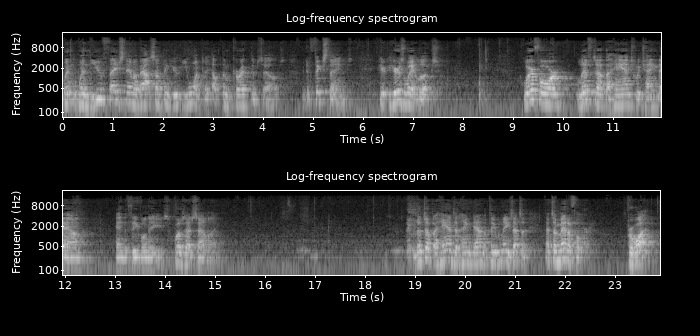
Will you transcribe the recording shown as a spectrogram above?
When when you face them about something you, you want to help them correct themselves or to fix things, here, here's the way it looks. Wherefore lift up the hands which hang down and the feeble knees. What does that sound like? Lift up the hands that hang down the feeble knees. That's a that's a metaphor. For what?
